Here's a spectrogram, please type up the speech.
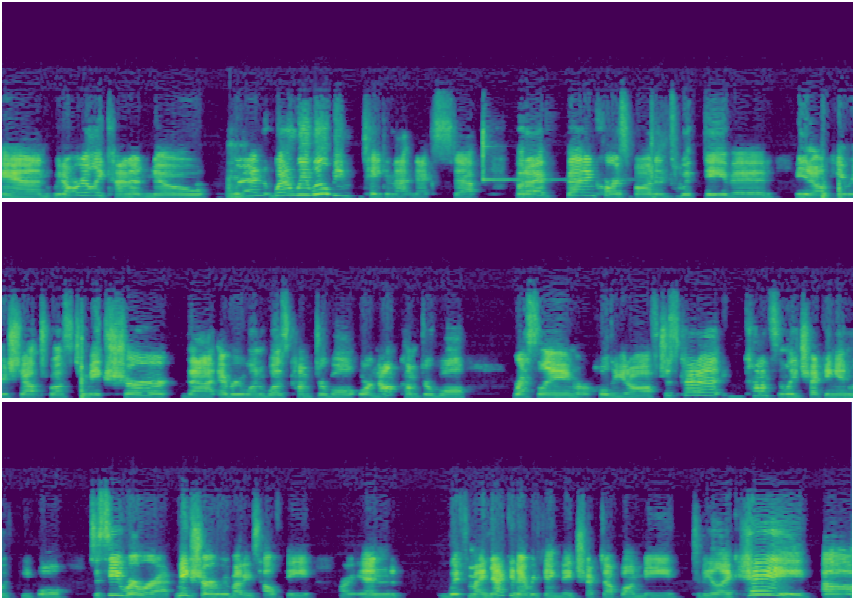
and we don't really kind of know when when we will be taking that next step. But I've been in correspondence with David. You know, he reached out to us to make sure that everyone was comfortable or not comfortable wrestling or holding it off. Just kind of constantly checking in with people to see where we're at, make sure everybody's healthy. All right. And with my neck and everything, they checked up on me to be like, hey, uh,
